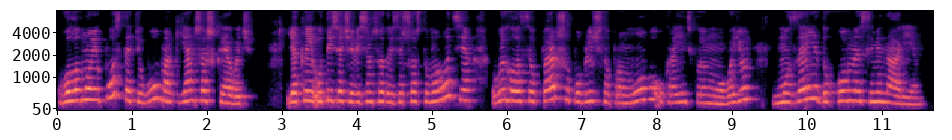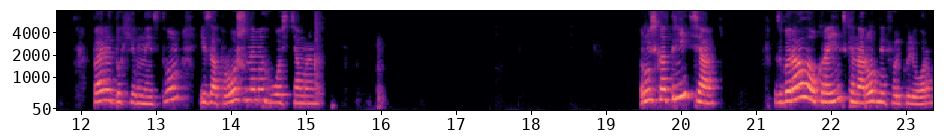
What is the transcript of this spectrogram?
Головною постаттю був Маркіян Шашкевич, який у 1836 році виголосив першу публічну промову українською мовою в музеї духовної семінарії перед духовництвом і запрошеними гостями. Руська трійця збирала український народний фольклор,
